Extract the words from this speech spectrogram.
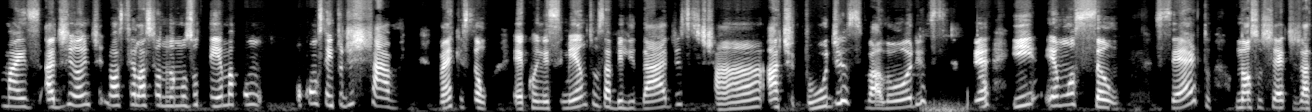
mais adiante nós relacionamos o tema com o conceito de chave, né, que são é, conhecimentos, habilidades, chá, atitudes, valores né, e emoção, certo? Nosso chat já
